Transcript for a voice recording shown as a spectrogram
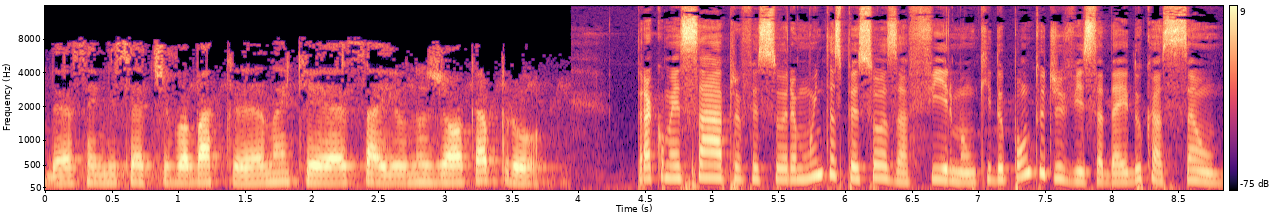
dessa iniciativa bacana que é Saiu no Joca Pro. Para começar, professora, muitas pessoas afirmam que, do ponto de vista da educação,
